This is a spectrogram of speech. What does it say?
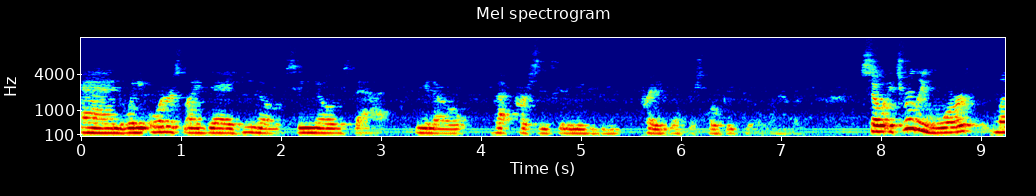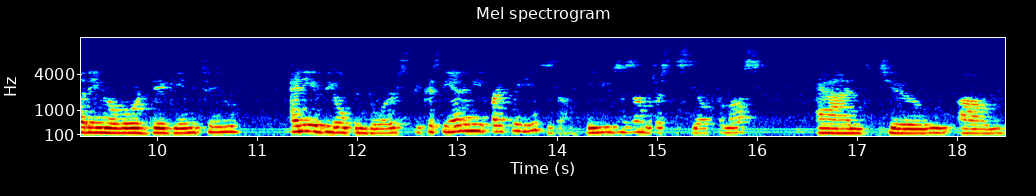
And when He orders my day, He knows. He knows that, you know, that person's going to need to be prayed with or spoken to or whatever. So it's really worth letting the Lord dig into any of the open doors because the enemy, frankly, uses them. He uses them just to steal from us and to um,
